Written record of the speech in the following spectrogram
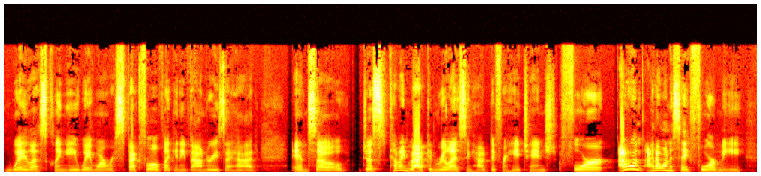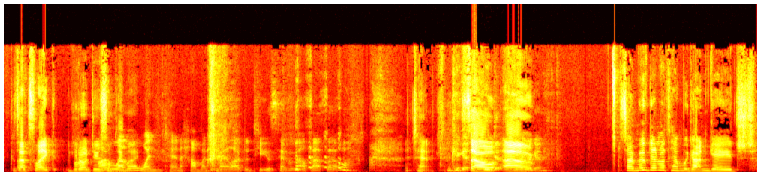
way less clingy, way more respectful of like any boundaries I had. And so just coming back and realizing how different he changed for I don't I don't want to say for me because that's like you don't do On something level like one to ten, how much am I allowed to tease him about that though? 10. Okay, good. So, Okay, good. Okay, um, we're. So I moved in with him. We got engaged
